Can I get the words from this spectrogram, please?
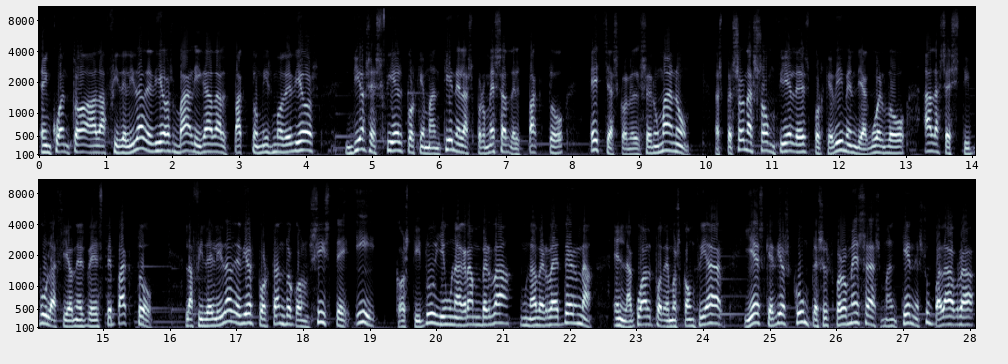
En cuanto a la fidelidad de Dios, va ligada al pacto mismo de Dios. Dios es fiel porque mantiene las promesas del pacto hechas con el ser humano. Las personas son fieles porque viven de acuerdo a las estipulaciones de este pacto. La fidelidad de Dios, por tanto, consiste y constituye una gran verdad, una verdad eterna, en la cual podemos confiar, y es que Dios cumple sus promesas, mantiene su palabra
